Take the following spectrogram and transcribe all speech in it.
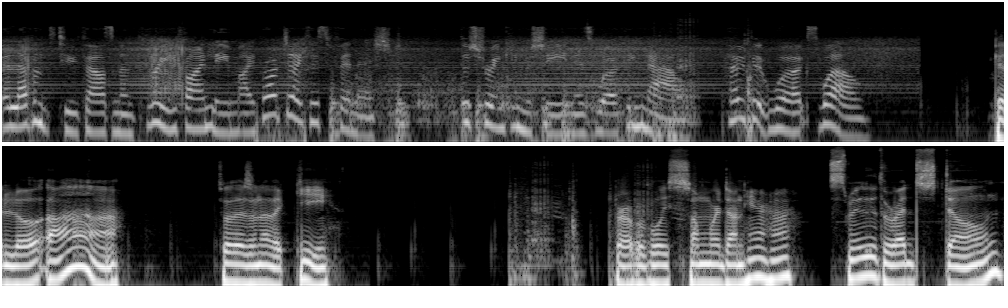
11th 2003 Finally my project is finished. The shrinking machine is working now. Hope it works well. Hello? Ah! So there's another key. Probably somewhere down here, huh? Smooth redstone.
